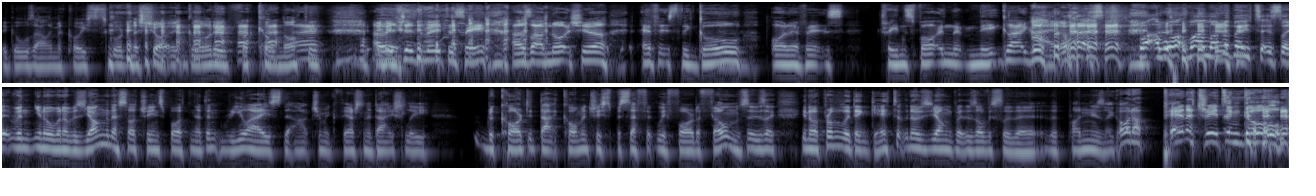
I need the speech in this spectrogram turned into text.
the goals Ally McCoist scored in a shot at glory for Kilnockie. I was just about to say, I was like, I'm not sure if it's the goal or if it's Trainspotting that make that. Aye, what, I- what, what I love about it is like when you know when I was young and I saw Trainspotting, I didn't realize that Archie Macpherson had actually recorded that commentary specifically for the film. So it was like, you know, I probably didn't get it when I was young, but it was obviously the the pun is like, oh, a penetrating goal.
